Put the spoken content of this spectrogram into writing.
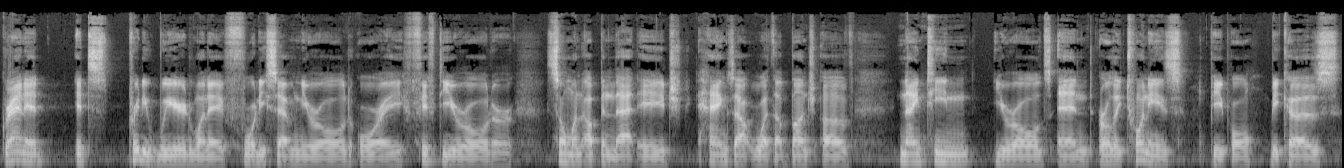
Granted it's pretty weird when a 47 year old or a 50 year old or someone up in that age hangs out with a bunch of 19 year olds and early 20s people because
